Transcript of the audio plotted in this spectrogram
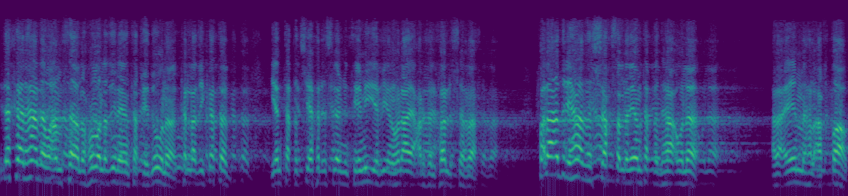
إذا كان هذا وأمثاله هم الذين ينتقدون كالذي كتب ينتقد شيخ الإسلام ابن تيمية بأنه لا يعرف الفلسفة. فلا أدري هذا الشخص الذي ينتقد هؤلاء. الأئمة الأقطاب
